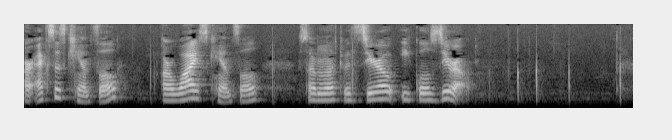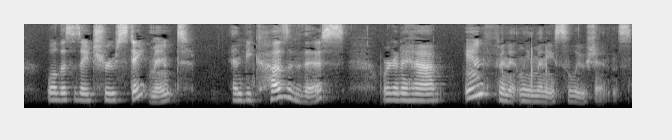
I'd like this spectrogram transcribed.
Our x's cancel, our y's cancel, so I'm left with 0 equals 0. Well, this is a true statement, and because of this, we're going to have infinitely many solutions.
